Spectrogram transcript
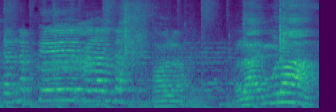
Kanak ke palanda. Hala. Halain mo na.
